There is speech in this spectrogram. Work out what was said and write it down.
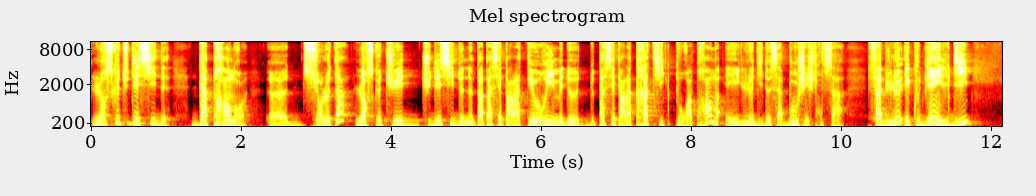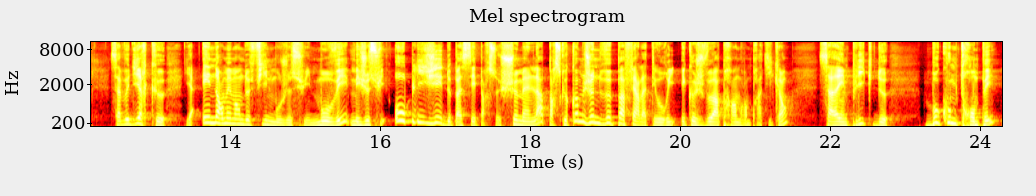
lorsque tu décides d'apprendre euh, sur le tas, lorsque tu, es, tu décides de ne pas passer par la théorie, mais de, de passer par la pratique pour apprendre, et il le dit de sa bouche, et je trouve ça fabuleux, écoute bien, il dit, ça veut dire qu'il y a énormément de films où je suis mauvais, mais je suis obligé de passer par ce chemin-là, parce que comme je ne veux pas faire la théorie et que je veux apprendre en pratiquant, ça implique de beaucoup me tromper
